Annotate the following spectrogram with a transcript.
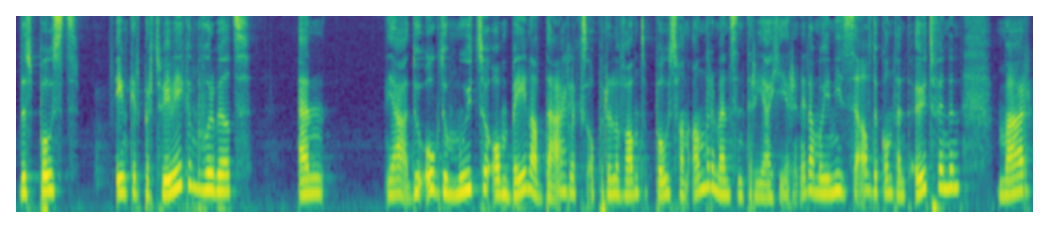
Dus post één keer per twee weken bijvoorbeeld. En ja, doe ook de moeite om bijna dagelijks op relevante posts van andere mensen te reageren. Dan moet je niet zelf de content uitvinden, maar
